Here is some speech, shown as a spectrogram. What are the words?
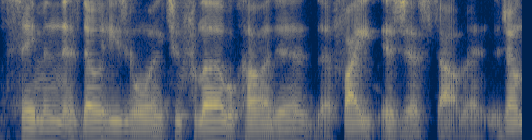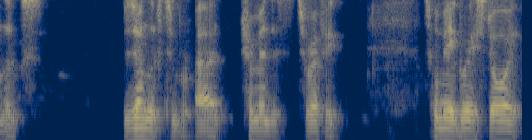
seeming as though he's going to flood Wakanda. The fight is just oh man, the jump looks the jump looks uh, tremendous, terrific. It's gonna be a great story.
